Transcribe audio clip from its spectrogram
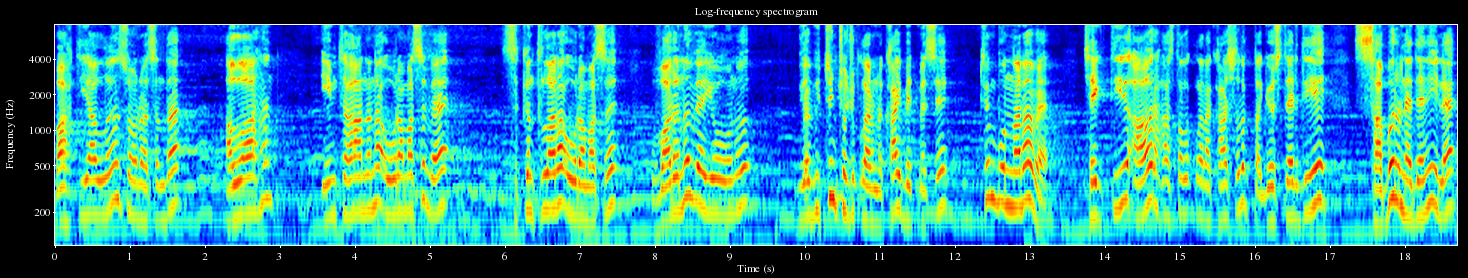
bahtiyarlığın sonrasında Allah'ın imtihanına uğraması ve sıkıntılara uğraması, varını ve yoğunu ve bütün çocuklarını kaybetmesi, tüm bunlara ve çektiği ağır hastalıklara karşılık da gösterdiği sabır nedeniyle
